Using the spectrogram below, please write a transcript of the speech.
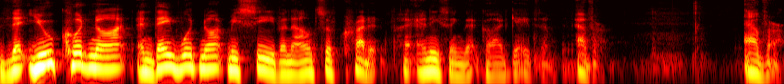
that you could not and they would not receive an ounce of credit for anything that God gave them, ever. Ever.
